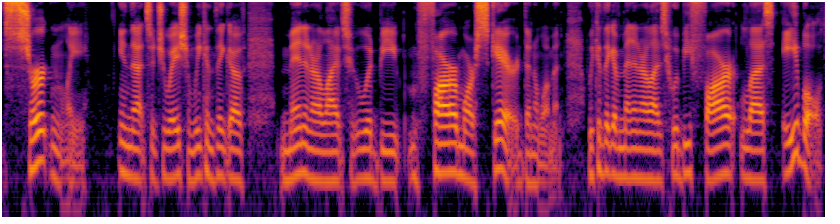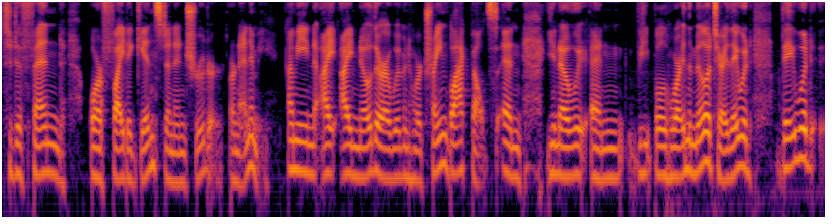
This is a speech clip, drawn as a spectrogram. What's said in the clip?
certainly in that situation. We can think of men in our lives who would be far more scared than a woman. We can think of men in our lives who would be far less able to defend or fight against an intruder or an enemy. I mean, I, I know there are women who are trained black belts and, you know, and people who are in the military. They would, they would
